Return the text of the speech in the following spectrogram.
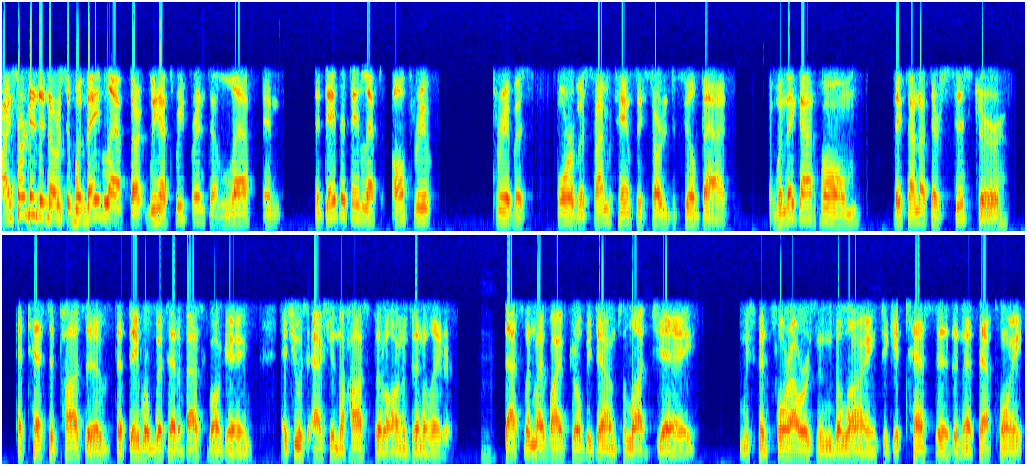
I started to notice it when they left. Uh, we had three friends that left, and the day that they left, all three three of us four of us simultaneously started to feel bad. And when they got home, they found out their sister had tested positive that they were with at a basketball game, and she was actually in the hospital on a ventilator. Hmm. That's when my wife drove me down to Lot J. And we spent four hours in the line to get tested, and at that point,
